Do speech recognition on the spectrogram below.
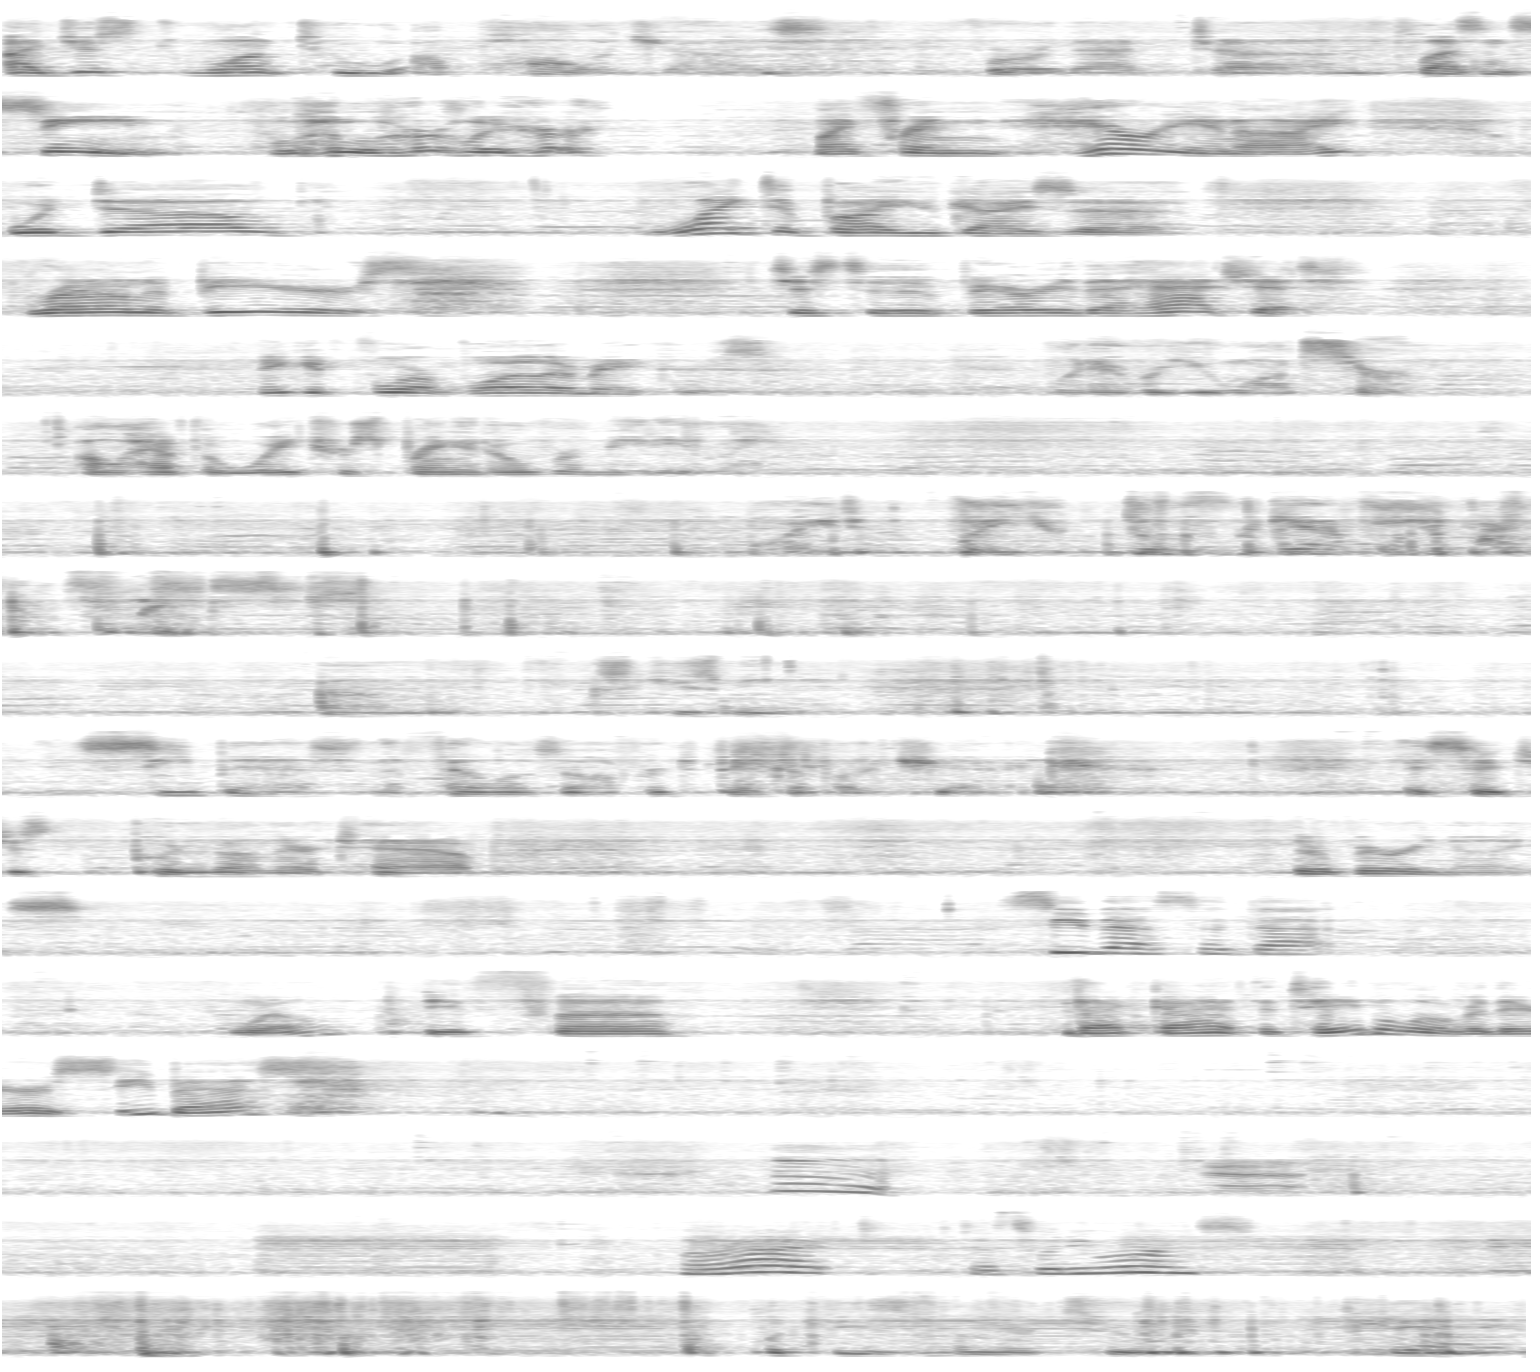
I just want to apologize for that uh, unpleasant scene a little earlier. My friend Harry and I would uh, like to buy you guys a round of beers just to bury the hatchet. Make it four Boilermakers. Whatever you want, sir. I'll have the waitress bring it over immediately. Wait, what are you doing? We can't afford Seabass and the fellas offered to pick up our check. They said just put it on their tab. They're very nice. Seabass said that. Well, if uh, that guy at the table over there is Seabass, All right, that's what he wants. put these on there too. It.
